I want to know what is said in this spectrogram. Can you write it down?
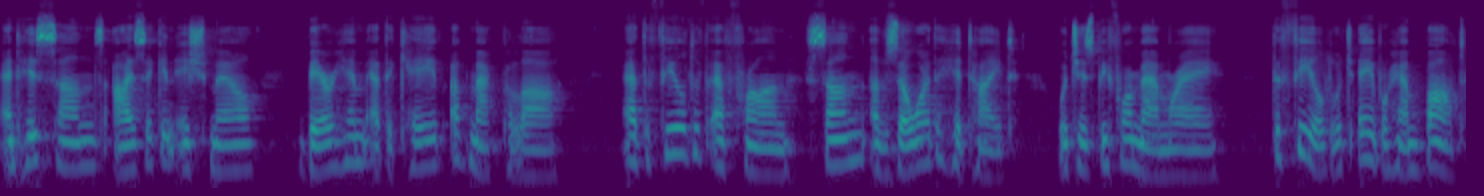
And his sons Isaac and Ishmael bear him at the cave of Machpelah, at the field of Ephron, son of Zoar the Hittite, which is before Mamre, the field which Abraham bought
